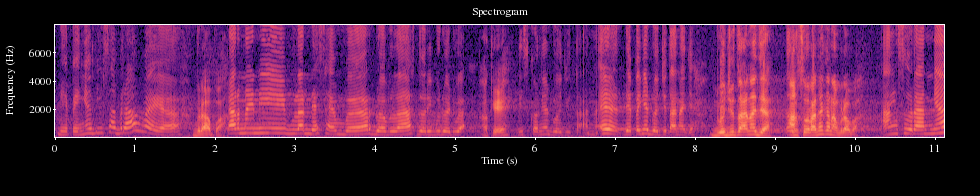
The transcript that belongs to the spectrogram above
DP-nya bisa berapa ya? Berapa? Karena ini bulan Desember 12 2022. Oke. Diskonnya 2 jutaan. Eh, DP-nya 2 jutaan aja. 2 jutaan aja. Angsurannya kena berapa? Angsurannya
